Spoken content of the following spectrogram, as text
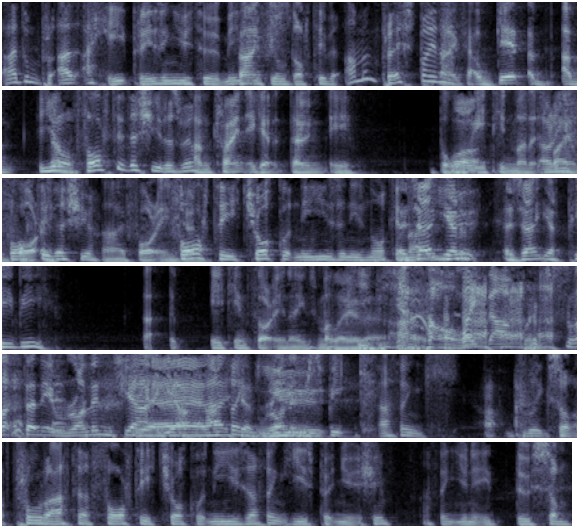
I don't. I, I, hate praising you too. It makes Thanks. me feel dirty, but I'm impressed by that. Thanks. I'll get. I'm, I'm, You're not 40 this year as well. I'm trying to get it down to below what? 18 minutes. Are by you 40, 40 this year? Aye, 40. 40 chocolate knees, and he's knocking. Is that, that your? Is that your PB? Uh, 1839 is my PB. I like that. We've slipped into running chat yeah, I think you, running speak. I think like sort of pro rata 40 chocolate knees. I think he's putting you to shame. I think you need to do some.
